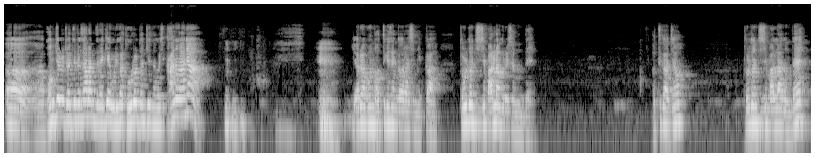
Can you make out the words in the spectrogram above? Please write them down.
어, 범죄를 저지른 사람들에게 우리가 돌을 던지는 것이 가능하냐? 여러분 어떻게 생각을 하십니까? 돌 던지지 말라 그러셨는데 어떻게 하죠? 돌 던지지 말라는데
